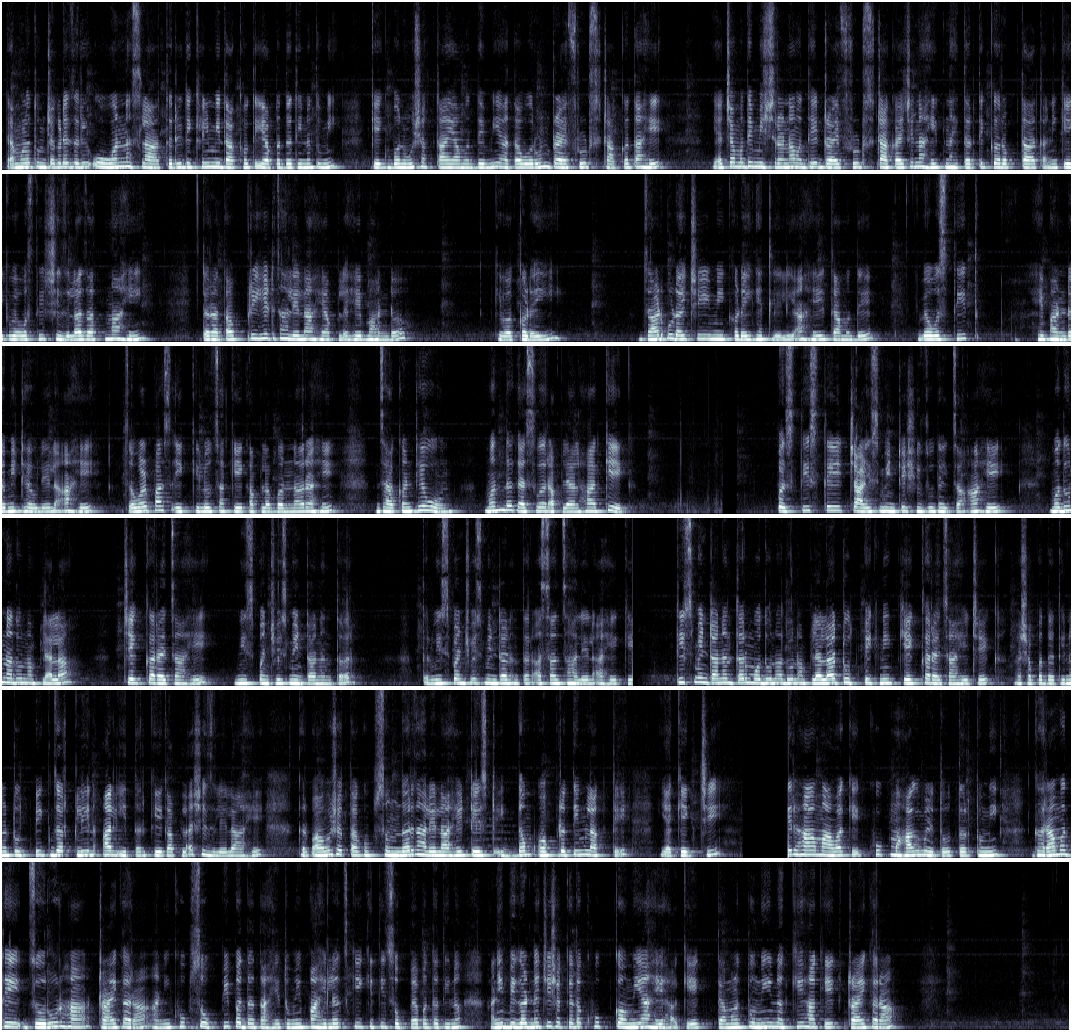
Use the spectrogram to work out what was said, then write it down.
त्यामुळे तुमच्याकडे जरी ओव्हन नसला तरी देखील मी दाखवते या पद्धतीनं तुम्ही केक बनवू शकता. यामध्ये मी आता वरून ड्रायफ्रूट्स टाकत आहे. याच्यामध्ये मिश्रणामध्ये ड्रायफ्रूट्स टाकायचे नाहीत नाहीतर ते करपतात आणि केक व्यवस्थित शिजला जात नाही. तर आता प्रीहीट झालेलं आहे आपलं हे भांडं किंवा कढई. जाड बुडायची मी कढई घेतलेली आहे त्यामध्ये व्यवस्थित हे भांडं मी ठेवलेलं आहे. जवळपास एक किलोचा केक आपला बनणार आहे. झाकण ठेवून मंद गॅसवर आपल्याला हा केक पस्तीस ते चाळीस मिनटे शिजू द्यायचा आहे. मधून अधून आपल्याला चेक करायचा आहे वीस पंचवीस मिनटानंतर. तर वीस पंचवीस मिनटानंतर असा झालेला आहे केक तीस मिनटानंतर मधून अधून आपल्याला टूथपिकनी केक करायचा आहे चेक अशा पद्धतीनं टूथपिक जर क्लीन आली तर केक आपला शिजलेला आहे. तर पाहू शकता खूप सुंदर झालेला आहे. टेस्ट एकदम अप्रतिम लागते या केकची हा मावा केक खूप महाग मिळतो तर तुम्ही घरामध्ये जरूर हा ट्राय करा आणि खूप सोपी पद्धत आहे. तुम्ही पाहिलंच की किती सोप्या पद्धतीनं आणि बिघडण्याची शक्यता खूप कमी आहे हा केक. त्यामुळे तुम्ही नक्की हा केक ट्राय करा.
